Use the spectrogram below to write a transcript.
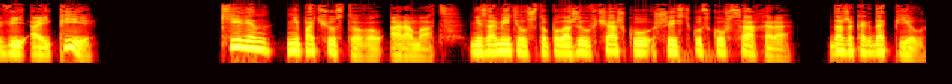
VIP, Килин не почувствовал аромат, не заметил, что положил в чашку шесть кусков сахара, даже когда пил,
